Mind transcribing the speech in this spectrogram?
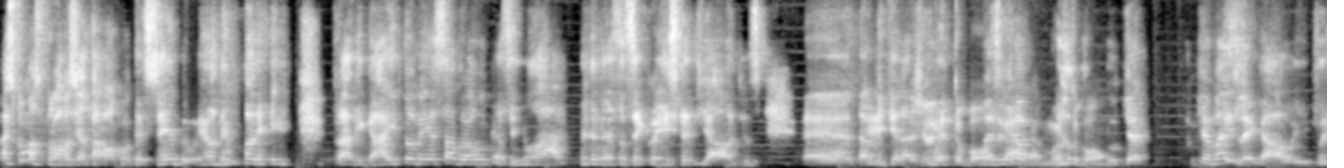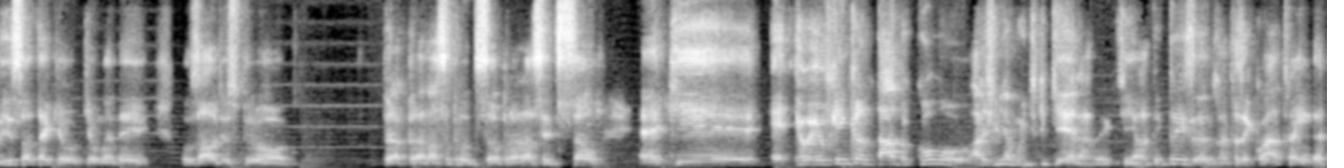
Mas como as provas já estavam acontecendo, eu demorei para ligar e tomei essa bronca assim no ar, nessa sequência de áudios é, da pequena Júlia. Muito bom, Mas que eu- cara, muito bom. O que, é, o que é mais legal, e por isso até que eu, que eu mandei os áudios para a nossa produção, para a nossa edição, é que é, eu, eu fiquei encantado como a Júlia é muito pequena, enfim, ela tem três anos, vai fazer quatro ainda,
